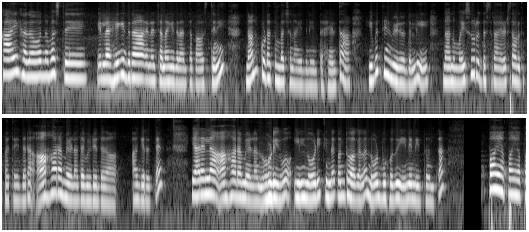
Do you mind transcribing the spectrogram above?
ಹಾಯ್, ಹಲೋ, ನಮಸ್ತೆ. ಎಲ್ಲ ಹೇಗಿದ್ದೀರಾ? ಎಲ್ಲ ಚೆನ್ನಾಗಿದ್ದೀರಾ ಅಂತ ಭಾವಿಸ್ತೀನಿ. ನಾನು ಕೂಡ ತುಂಬ ಚೆನ್ನಾಗಿದ್ದೀನಿ ಅಂತ ಹೇಳ್ತಾ ಇವತ್ತಿನ ವಿಡಿಯೋದಲ್ಲಿ ನಾನು ಮೈಸೂರು ದಸರಾ ಎರಡು ಸಾವಿರದ ಇಪ್ಪತ್ತೈದರ ಆಹಾರ ಮೇಳದ ವಿಡಿಯೋದ ಆಗಿರುತ್ತೆ. ಯಾರೆಲ್ಲ ಆಹಾರ ಮೇಳ ನೋಡಿಲ್ವೋ ಇಲ್ಲಿ ನೋಡಿ ತಿನ್ನಕ್ಕಂತೂ ಆಗಲ್ಲ, ನೋಡಬಹುದು ಏನೇನಿತ್ತು ಅಂತ. ಅಪ್ಪ ಅಪ್ಪ ಯಪ್ಪ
